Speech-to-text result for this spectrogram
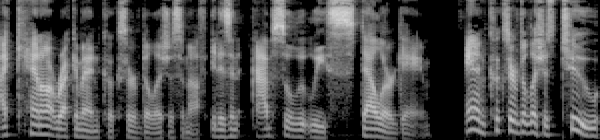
I cannot recommend Cook Serve Delicious enough. It is an absolutely stellar game. And Cook Serve Delicious 2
